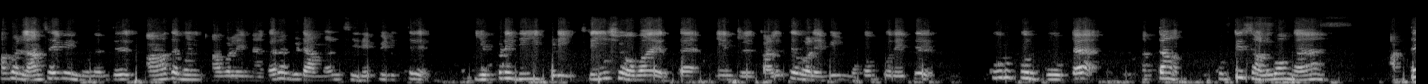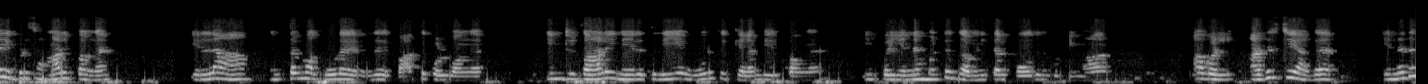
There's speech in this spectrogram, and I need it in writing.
அவள் அசைவை உணர்ந்து ஆதவன் அவளை நகர விடாமல் சிறைப்பிடித்து எப்படிடி இப்படி ஸ்ரீ ஷோவா இருக்க? என்று கழுத்து வளைவில் முகம் புதைத்து குறுக்குறு கூட்ட அத்தான் குட்டி சொல்லுவாங்க அத்தை இப்படி சமாளிப்பாங்க? எல்லாம் முத்தம்மா கூட இருந்து பார்த்து கொள்வாங்க. இன்று காலை நேரத்திலேயே ஊருக்கு கிளம்பி இருப்பாங்க இப்ப என்னை மட்டும் கவனித்தால் போதும் குட்டிமா? அவள் அதிர்ச்சியாக என்னது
